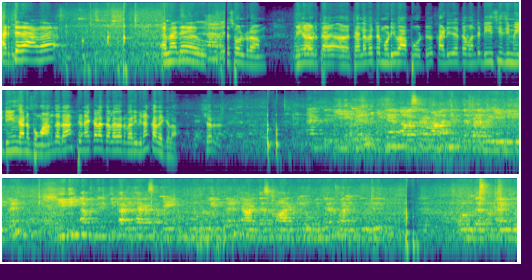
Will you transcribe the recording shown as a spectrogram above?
அடுத்ததாக எமது சொல்றோம். நீங்கள் ஒரு த தலைவர்கிட்ட முடிவாக போட்டு கடிதத்தை வந்து டிசிசி மீட்டிங்க்கு அனுப்புங்க அங்கே தான் திணைக்கள தலைவர் வருவினா கதைக்கலாம் சரிதான் அவசரமாக திருத்தப்பட வேண்டிய அபிவிருத்தி அதிகார சபையின் மூன்று நாலு தசம் ஆறு கிலோமீட்டர் மதிப்பீடு ஒன்று தசம் ஐந்து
